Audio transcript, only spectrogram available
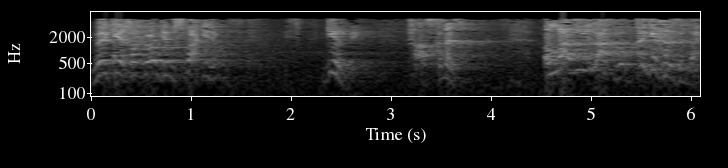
ما كيخبعوك بصباح كي قرني خلاص خنز الله عز وجل عاقبهم كي يخرز اللحم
